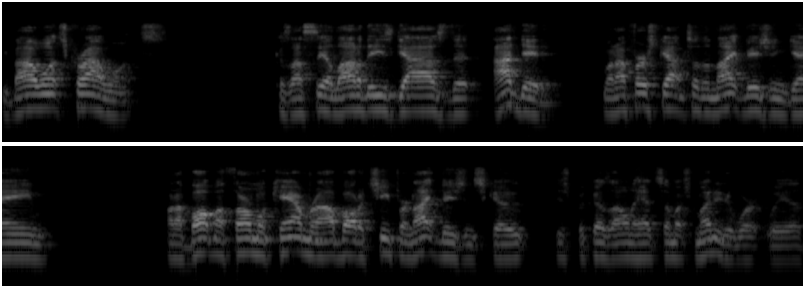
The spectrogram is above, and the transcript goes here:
You buy once, cry once. Because I see a lot of these guys that I did it when I first got into the night vision game. When I bought my thermal camera, I bought a cheaper night vision scope just because I only had so much money to work with.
